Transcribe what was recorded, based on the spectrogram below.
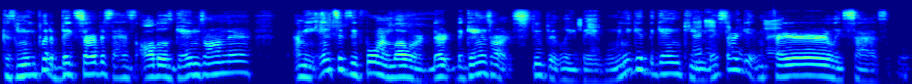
because when you put a big service that has all those games on there. I mean, N64 and lower, the games aren't stupidly Yeah. big. When you get the GameCube, they start getting fairly sizable.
